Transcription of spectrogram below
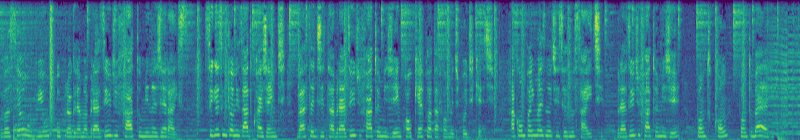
Você ouviu o programa Brasil de Fato Minas Gerais. Siga sintonizado com a gente, basta digitar Brasil de Fato MG em qualquer plataforma de podcast. Acompanhe mais notícias no site brasildefatomg.com.br.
